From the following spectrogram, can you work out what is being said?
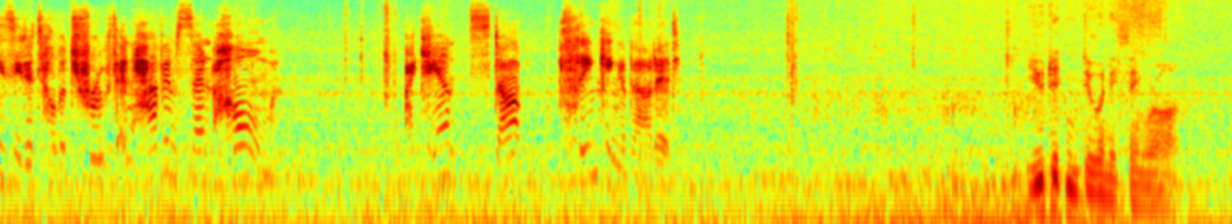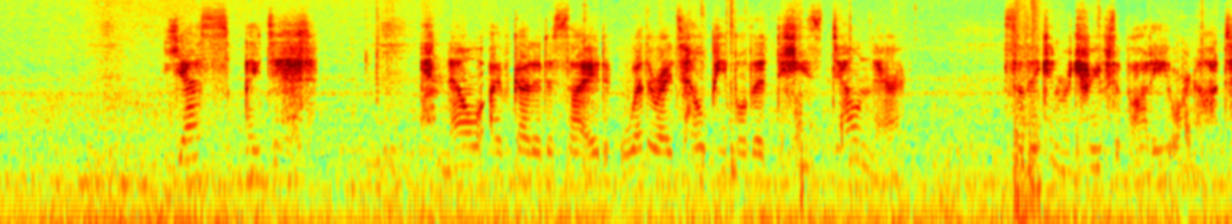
easy to tell the truth and have him sent home. I can't stop thinking about it. You didn't do anything wrong. Yes, I did. And now I've got to decide whether I tell people that he's down there so they can retrieve the body or not.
